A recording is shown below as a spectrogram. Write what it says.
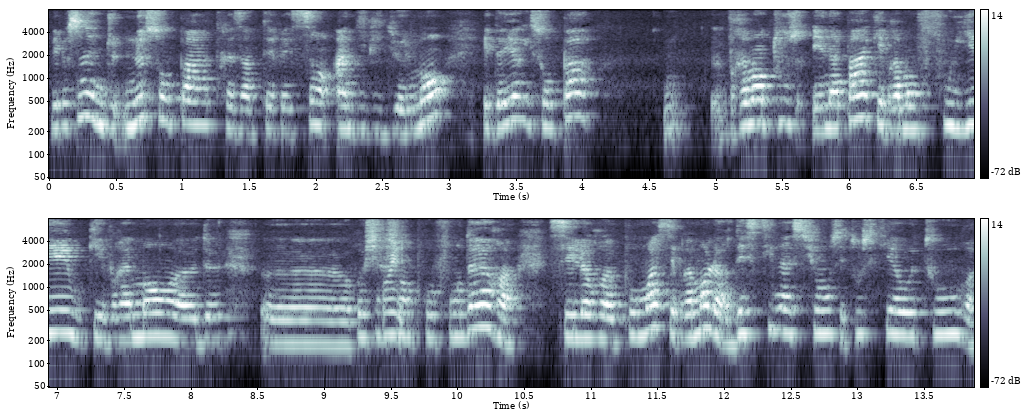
les personnages ne sont pas très intéressants individuellement. Et d'ailleurs, ils sont pas vraiment tous. Il n'y en a pas un qui est vraiment fouillé ou qui est vraiment euh, de euh, recherché Oui. en profondeur. C'est leur, pour moi, c'est vraiment leur destination. C'est tout ce qu'il y a autour.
